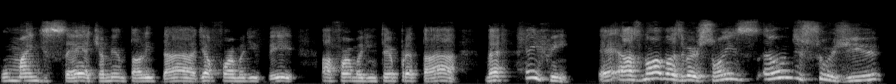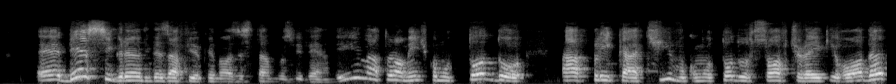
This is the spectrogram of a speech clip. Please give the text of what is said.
o mindset, a mentalidade, a forma de ver, a forma de interpretar, né? Enfim, é, as novas versões hão de surgir é, desse grande desafio que nós estamos vivendo. E, naturalmente, como todo aplicativo, como todo software aí que roda,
